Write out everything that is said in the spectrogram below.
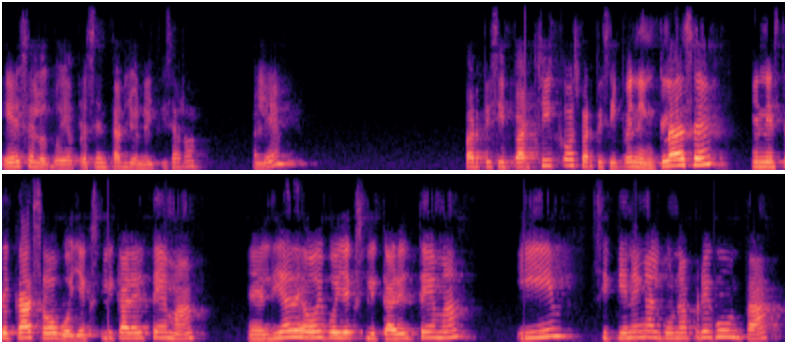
se los voy a presentar yo en el pizarrón. ¿Vale? Participar chicos, participen en clase. En este caso voy a explicar el tema. En el día de hoy voy a explicar el tema y si tienen alguna pregunta,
